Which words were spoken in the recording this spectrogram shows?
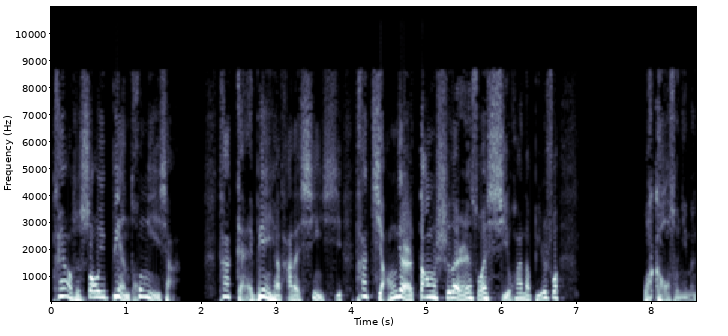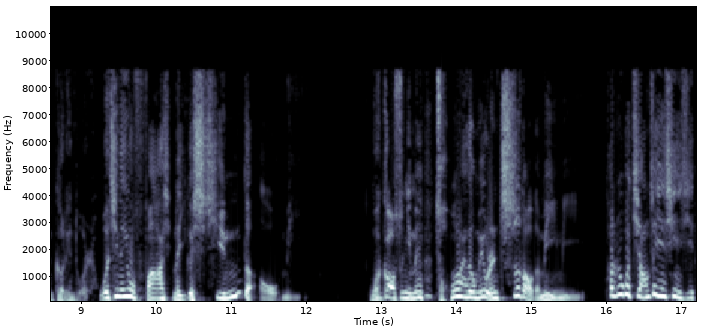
他要是稍微变通一下，他改变一下他的信息，他讲点当时的人所喜欢的，比如说。我告诉你们，格林多人，我今天又发现了一个新的奥秘。我告诉你们，从来都没有人知道的秘密。他如果讲这些信息，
